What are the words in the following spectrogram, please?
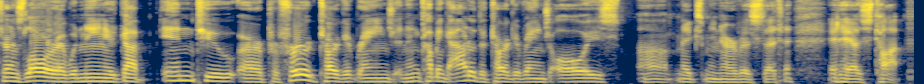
turns lower, it would mean it got into our preferred target range, and then coming out of the target range always uh, makes me nervous that it has top.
